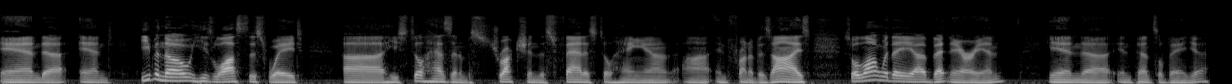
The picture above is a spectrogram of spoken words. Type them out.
And, uh, and even though he's lost this weight, uh, he still has an obstruction. This fat is still hanging out uh, in front of his eyes. So, along with a uh, veterinarian in uh, in Pennsylvania,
